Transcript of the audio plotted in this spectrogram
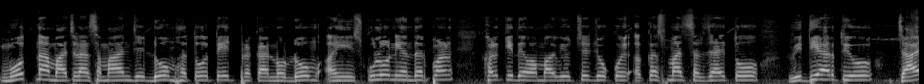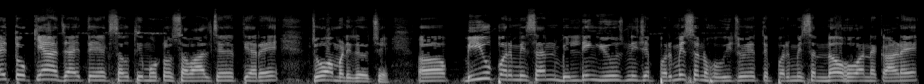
મોતના માચડા સમાન જે ડોમ હતો તે જ પ્રકારનો ડોમ અહીં સ્કૂલોની અંદર પણ ખડકી દેવામાં આવ્યો છે. જો કોઈ અકસ્માત સર્જાય તો વિદ્યાર્થીઓ જાય તો ક્યાં જાય તે એક સૌથી મોટો સવાલ છે ત્યારે જોવા મળી રહ્યો છે. બીયુ પરમિશન, બિલ્ડિંગ યુઝની જે પરમિશન હોવી જોઈએ તે પરમિશન ન હોવાને કારણે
